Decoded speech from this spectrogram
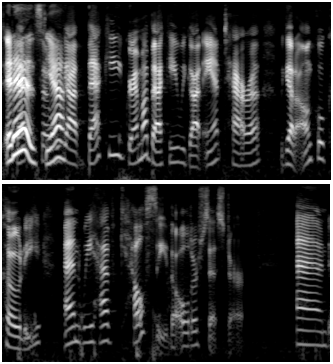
It is, So yeah. we got Becky, Grandma Becky, we got Aunt Tara, we got Uncle Cody, and we have Kelsey, the older sister. And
